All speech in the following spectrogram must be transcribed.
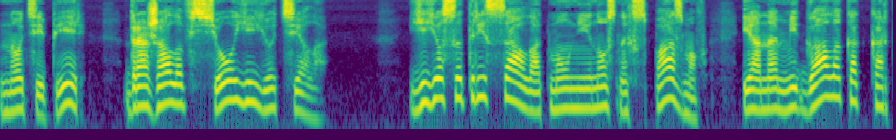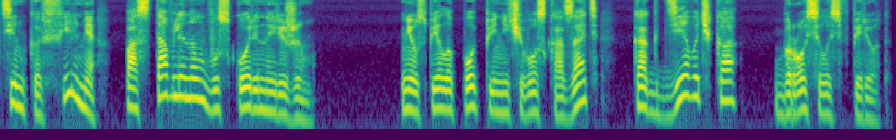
Но теперь дрожало все ее тело. Ее сотрясало от молниеносных спазмов, и она мигала, как картинка в фильме, поставленном в ускоренный режим. Не успела Поппи ничего сказать, как девочка бросилась вперед.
